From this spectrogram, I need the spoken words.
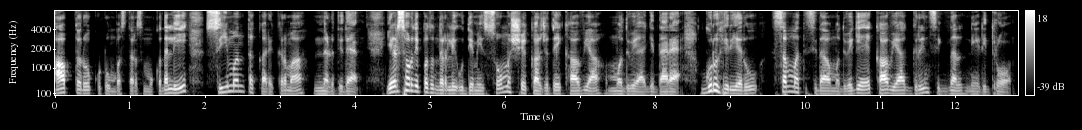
ಆಪ್ತರು ಕುಟುಂಬಸ್ಥರ ಸಮ್ಮುಖದಲ್ಲಿ ಸೀಮಂತ ಕಾರ್ಯಕ್ರಮ ನಡೆದಿದೆ. ಎರಡ್ ಸಾವಿರದ ಇಪ್ಪತ್ತೊಂದರಲ್ಲಿ ಉದ್ಯಮಿ ಸೋಮಶೇಖರ್ ಜೊತೆ ಕಾವ್ಯ ಮದುವೆಯಾಗಿದ್ದಾರೆ. ಗುರು ಹಿರಿಯರು ಸಮ್ಮತಿಸಿದ ಮದುವೆಗೆ ಕಾವ್ಯ ಗ್ರೀನ್ ಸಿಗ್ನಲ್ ನೀಡಿದ್ರು.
